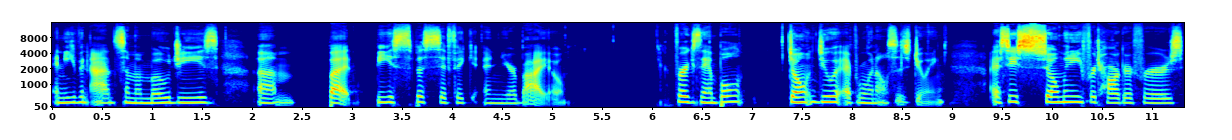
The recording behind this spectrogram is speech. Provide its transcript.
and even add some emojis, um, but be specific in your bio. For example, don't do what everyone else is doing. I see so many photographers,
